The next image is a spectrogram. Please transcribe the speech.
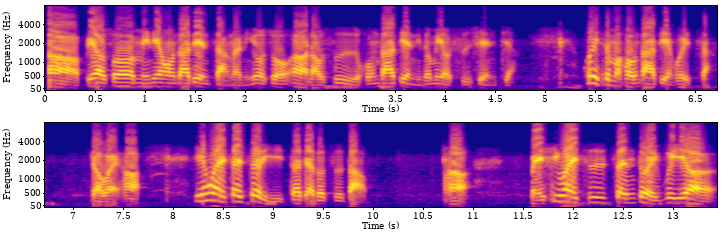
啊，不要说明天宏达电涨了，你又说啊，老师宏达电你都没有事先讲，为什么宏达电会涨？各位哈，因为在这里大家都知道啊，美系外资针对 V 二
